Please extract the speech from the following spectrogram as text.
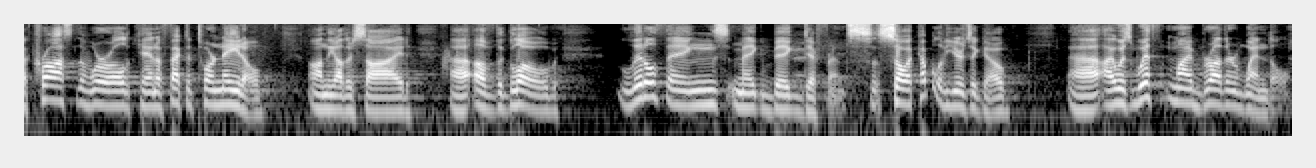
across the world can affect a tornado on the other side uh, of the globe? Little things make big difference. So, a couple of years ago, uh, I was with my brother Wendell.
